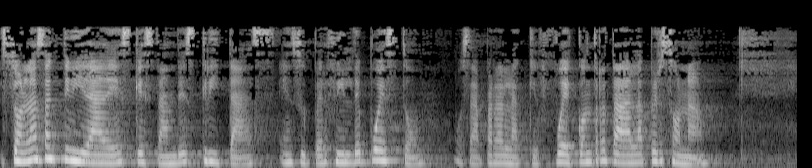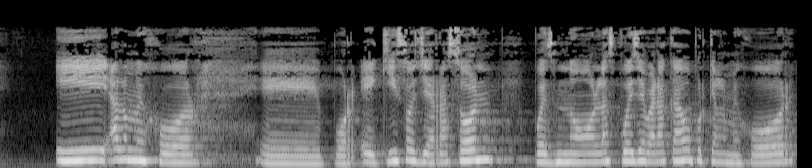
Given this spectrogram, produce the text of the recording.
son las actividades que están descritas en su perfil de puesto, o sea, para la que fue contratada la persona. Y a lo mejor eh, por X o Y razón, pues no las puedes llevar a cabo porque a lo mejor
